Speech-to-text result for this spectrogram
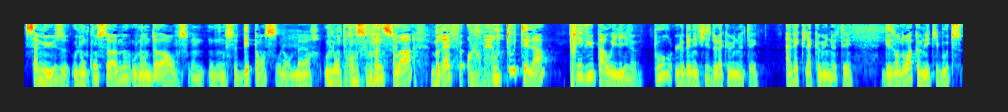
s'amuse, où l'on consomme, où l'on dort, où, on se dépense, Où l'on meurt. où l'on prend soin de soi, bref, où tout est là, prévu par We Live, pour le bénéfice de la communauté, avec la communauté, des endroits comme les kibbutz,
